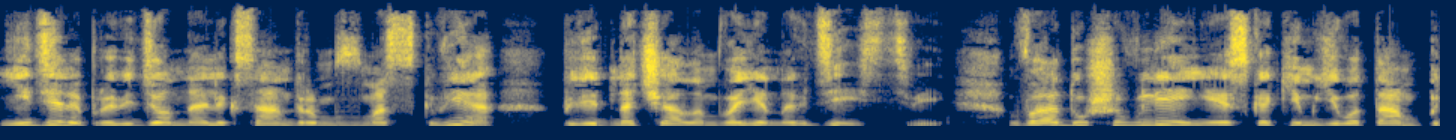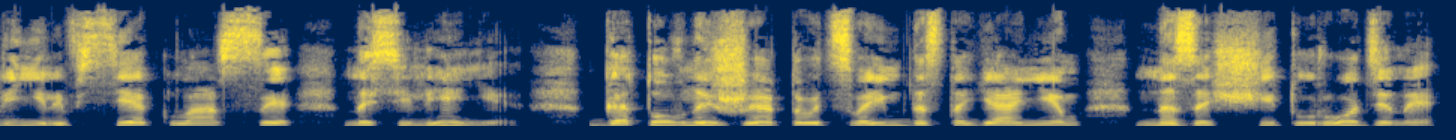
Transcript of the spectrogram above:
Неделя, проведенная Александром в Москве перед началом военных действий, воодушевление, с каким его там приняли все классы населения, готовность жертвовать своим достоянием на защиту Родины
